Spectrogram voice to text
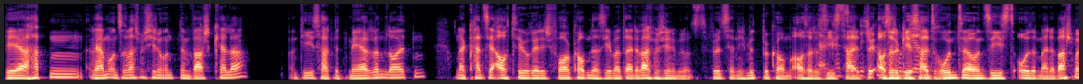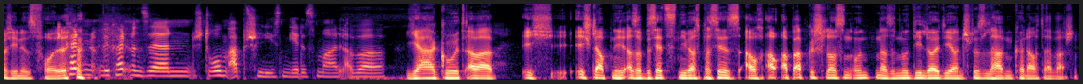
wir hatten, wir haben unsere Waschmaschine unten im Waschkeller und die ist halt mit mehreren Leuten. Und da kann es ja auch theoretisch vorkommen, dass jemand deine Waschmaschine benutzt. Du würdest ja nicht mitbekommen, außer du Ja, siehst halt, außer du gehst halt runter und siehst, oh, meine Waschmaschine ist voll. Wir könnten, wir könnten uns ja einen Strom abschließen jedes Mal, aber Ja, gut, aber ich, ich glaube nicht, also bis jetzt ist nie was passiert, es ist auch ab, abgeschlossen unten, also nur die Leute, die einen Schlüssel haben, können auch da waschen.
